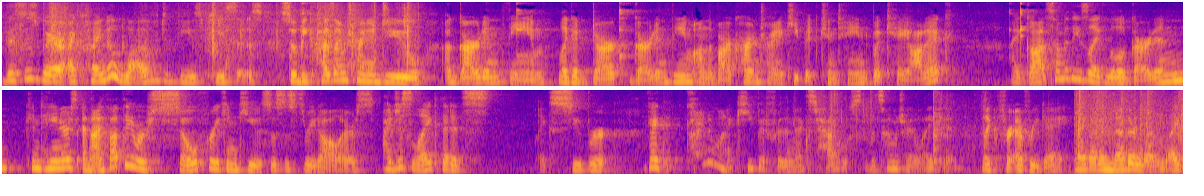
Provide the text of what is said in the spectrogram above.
This is where I kind of loved these pieces. So because I'm trying to do a garden theme, like a dark garden theme on the bar cart and trying to keep it contained but chaotic, I got some of these like little garden containers and I thought they were so freaking cute. So this is $3. I just like that it's like super, like I kind of want to keep it for the next house. That's how much I like it. Like for every day. And I got another one like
